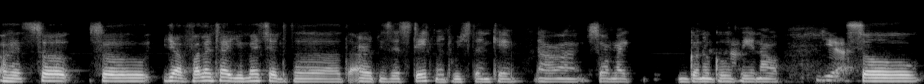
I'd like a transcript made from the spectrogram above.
Okay, so so yeah, Valentine, you mentioned the the RBZ statement, which then came. Uh, so I'm like gonna go there now. Yeah. So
